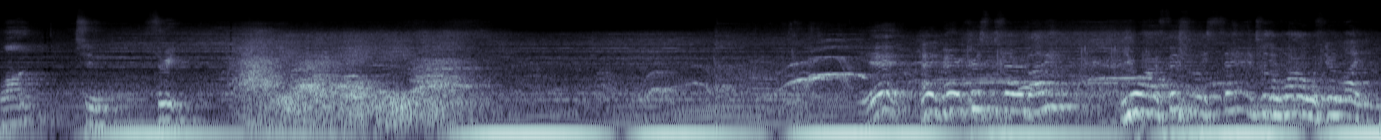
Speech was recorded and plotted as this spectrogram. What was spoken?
One, two, three. Yeah. Hey, Merry Christmas, everybody. You are officially sent into the world with your light.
